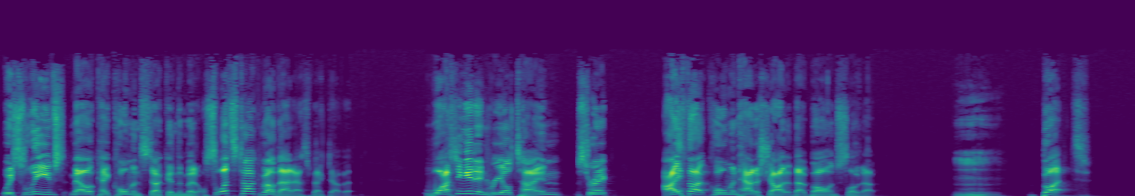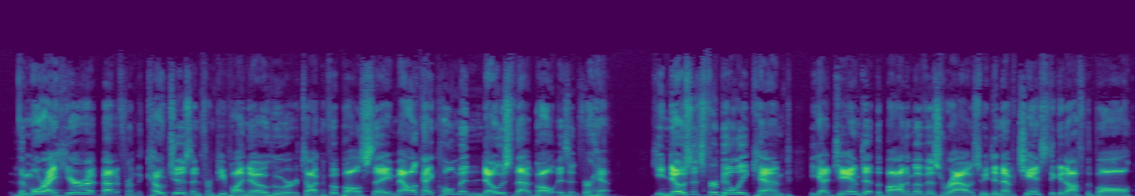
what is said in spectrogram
which leaves Malachi Coleman stuck in the middle. So let's talk about that aspect of it. Watching it in real time, Strick, I thought Coleman had a shot at that ball and slowed up. Mm-hmm. But the more I hear about it from the coaches and from people I know who are talking football, say Malachi Coleman knows that ball isn't for him. He knows it's for Billy Kemp. He got jammed at the bottom of his route, so he didn't have a chance to get off the ball.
